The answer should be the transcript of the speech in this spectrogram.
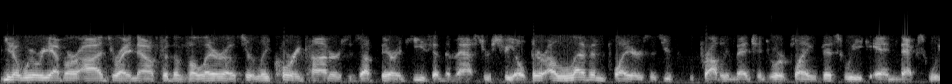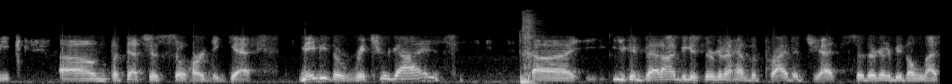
You know where we have our odds right now for the Valero. Certainly, Corey Conners is up there, and he's in the Masters field. There are 11 players, as you probably mentioned, who are playing this week and next week. Um, but that's just so hard to guess. Maybe the richer guys uh, you can bet on because they're going to have the private jets, so they're going to be the less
